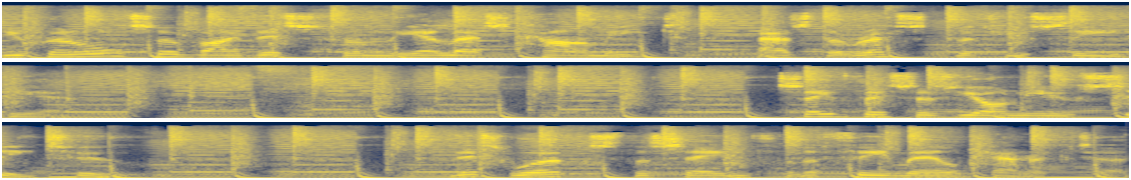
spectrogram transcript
You can also buy this from the LS Car Meet, as the rest that you see here. Save this as your new C2. This works the same for the female character.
